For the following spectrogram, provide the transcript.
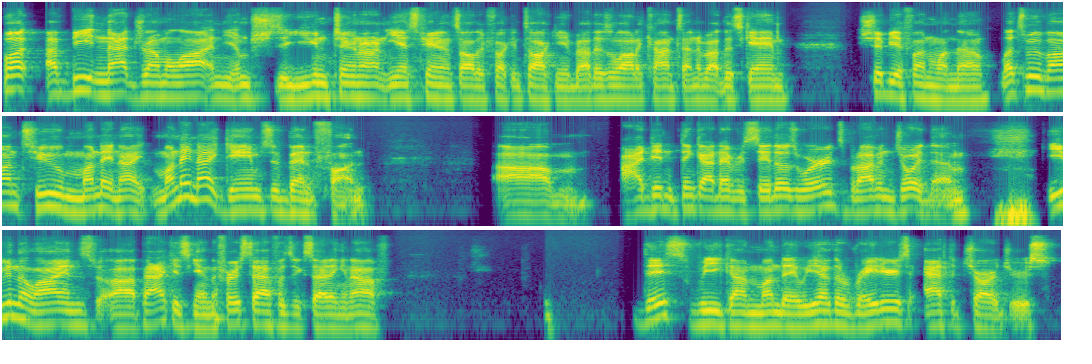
But I've beaten that drum a lot, and you can turn on ESPN. That's all they're fucking talking about. There's a lot of content about this game. Should be a fun one though. Let's move on to Monday night. Monday night games have been fun. Um, I didn't think I'd ever say those words, but I've enjoyed them. Even the Lions uh, Packers game, the first half was exciting enough. This week on Monday, we have the Raiders at the Chargers.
